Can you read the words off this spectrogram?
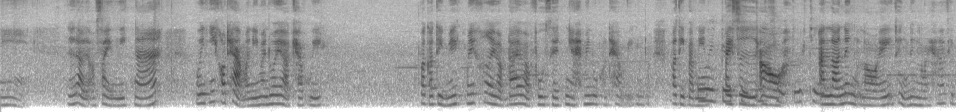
นี่ แล้วเดี๋ยวเราใส่วิกนะวิกนี่เขาแถมอันนี้มาด้วยอะแคปวิก ปกติไม่ไม่เคยแบบได้แบบฟูลเซตไง ไม่รู้เขาแถมวิกมาด้วยปกติแบบนี้ไปซื้อเอา อันละหนึ่งร้อยถึงหนึ่งร้อยห้าสิบ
